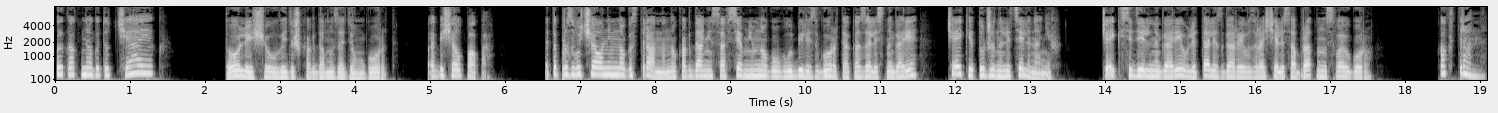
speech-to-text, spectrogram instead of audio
«Ой, как много тут чаек!» «То ли еще увидишь, когда мы зайдем в город», — пообещал папа. Это прозвучало немного странно, но когда они совсем немного углубились в город и оказались на горе, чайки тут же налетели на них. Чайки сидели на горе, улетали с горы и возвращались обратно на свою гору. «Как странно»,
